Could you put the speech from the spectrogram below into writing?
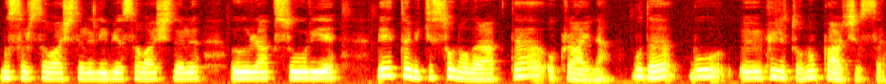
Mısır savaşları, Libya savaşları, Irak, Suriye ve tabii ki son olarak da Ukrayna. Bu da bu e, Plüton'un parçası.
